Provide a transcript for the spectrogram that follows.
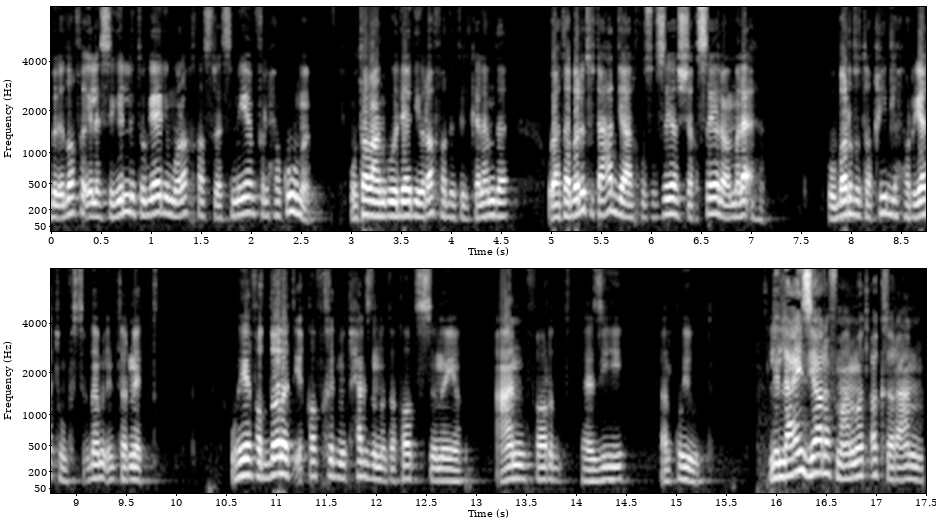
بالإضافة إلى سجل تجاري مرخص رسميا في الحكومة. وطبعا GoDaddy رفضت الكلام ده واعتبرته تعدي على الخصوصية الشخصية لعملائها وبرضه تقييد لحريتهم في استخدام الإنترنت. وهي فضلت إيقاف خدمة حجز النطاقات الصينية عن فرض هذه القيود. للي عايز يعرف معلومات أكتر عن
